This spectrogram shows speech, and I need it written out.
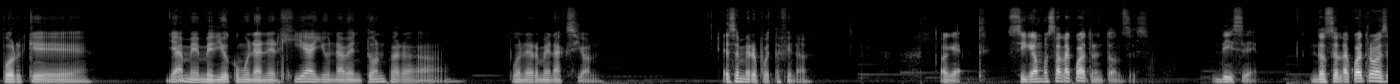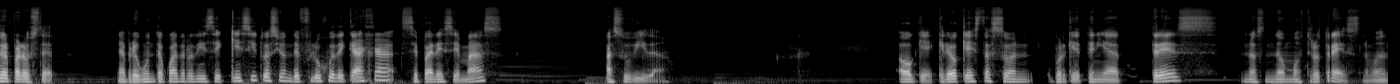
Porque ya me, me dio como una energía y un aventón para ponerme en acción. Esa es mi respuesta final. Ok, sigamos a la 4 entonces. Dice, entonces la 4 va a ser para usted. La pregunta 4 dice, ¿qué situación de flujo de caja se parece más a su vida? Ok, creo que estas son, porque tenía tres, nos, mostró tres. Nos,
